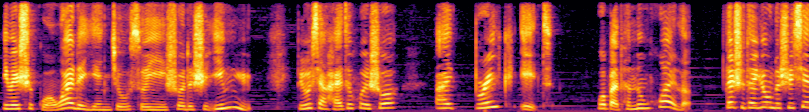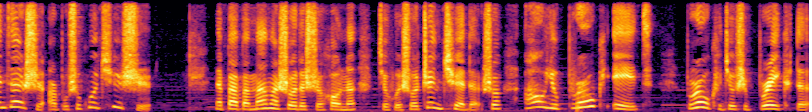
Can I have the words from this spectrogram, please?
因为是国外的研究，所以说的是英语。比如小孩子会说 “I break it”，我把它弄坏了，但是他用的是现在时而不是过去时。那爸爸妈妈说的时候呢，就会说正确的，说 “Oh, you broke it”。broke 就是 break 的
